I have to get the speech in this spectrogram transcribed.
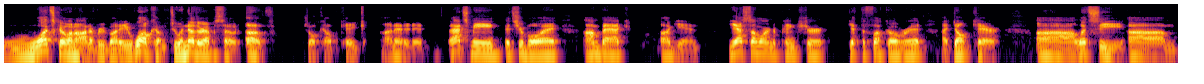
What's going on, everybody? Welcome to another episode of Joel Kelpcake Unedited. That's me. It's your boy. I'm back again. Yes, I'm wearing a pink shirt. Get the fuck over it. I don't care. Uh, let's see. Um,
